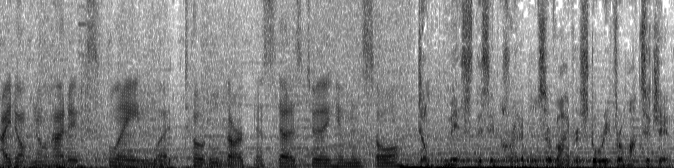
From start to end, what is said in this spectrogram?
I don't know how to explain what total darkness does to a human soul. Don't miss this incredible survivor story from Oxygen.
